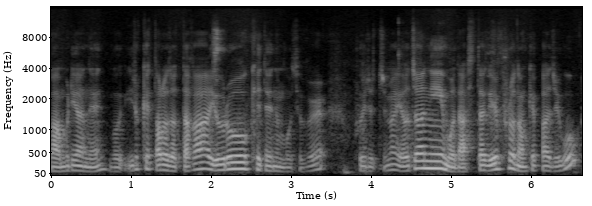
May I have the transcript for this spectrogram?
마무리하는 뭐 이렇게 떨어졌다가 이렇게 되는 모습을 보여줬지만 여전히 뭐 나스닥 1% 넘게 빠지고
